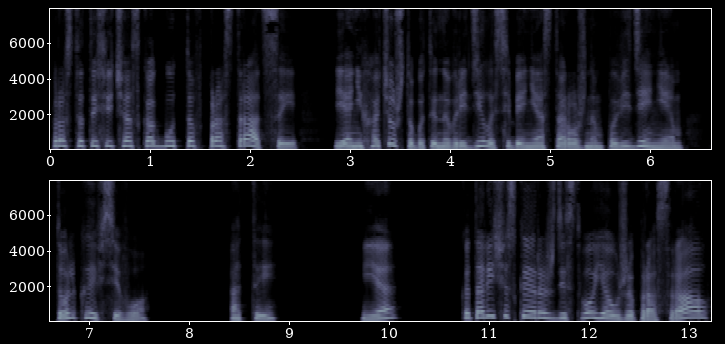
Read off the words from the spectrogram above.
Просто ты сейчас как будто в прострации. Я не хочу, чтобы ты навредила себе неосторожным поведением, только и всего. А ты? Я? Католическое Рождество я уже просрал,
